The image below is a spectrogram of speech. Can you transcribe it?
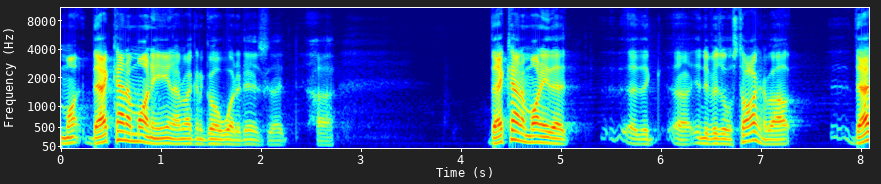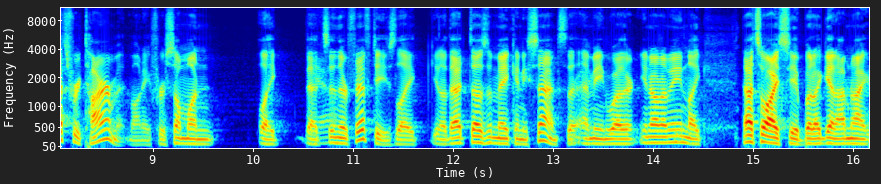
mo- that kind of money, and I'm not going to go what it is. I, uh, that kind of money that uh, the uh, individual was talking about, that's retirement money for someone like that's in their 50s. Like, you know, that doesn't make any sense. That, I mean, whether, you know what I mean? Like, that's how I see it. But again, I'm not,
